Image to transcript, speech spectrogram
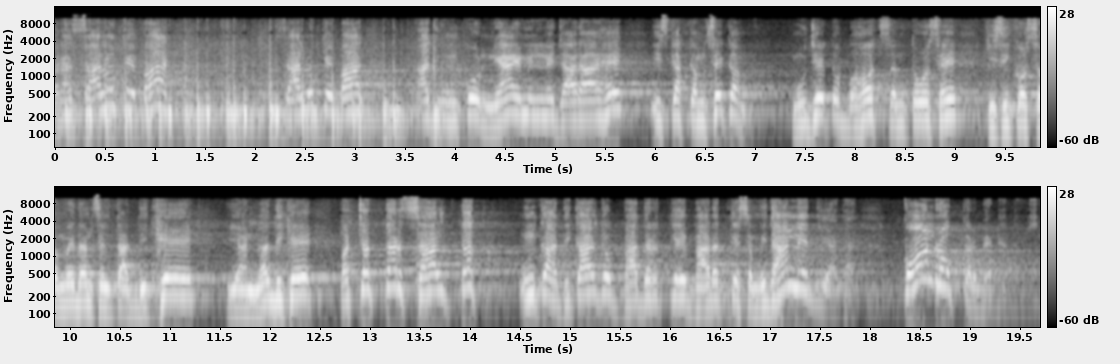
और सालों के बाद सालों के बाद आज उनको न्याय मिलने जा रहा है। इसका कम से कम मुझे तो बहुत संतोष है किसी को संवेदनशीलता दिखे या न दिखे। पचहत्तर साल तक उनका अधिकार जो भारत के भारत के संविधान ने दिया था, कौन रोक कर बैठा था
